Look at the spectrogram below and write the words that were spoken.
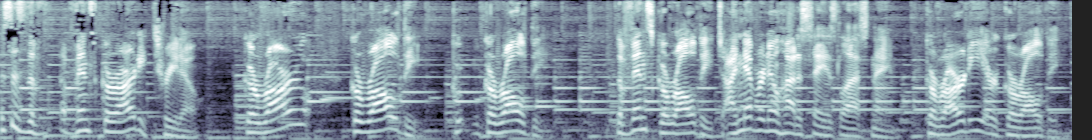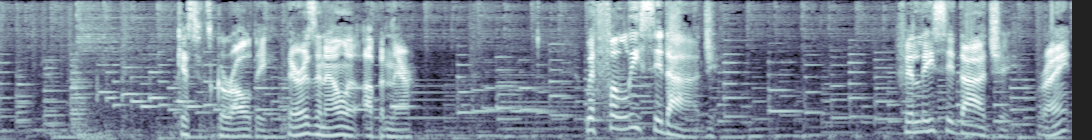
This is the Vince Guaraldi trio. Gurar Guaraldi. Gu- Guaraldi. The Vince Guaraldi. I never know how to say his last name. Guaraldi or Guaraldi? Guess it's Guaraldi. There is an L up in there. With Felicidade. Felicidade, right?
